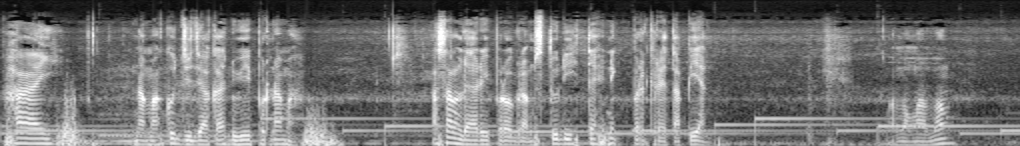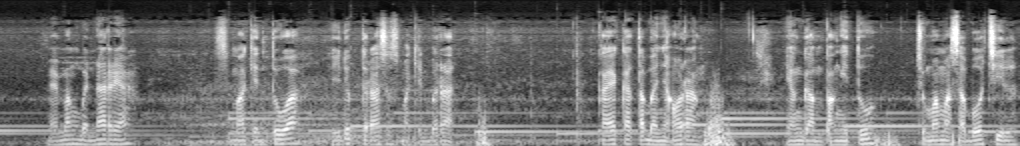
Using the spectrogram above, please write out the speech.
Hai, namaku Jejaka Dwi Purnama. Asal dari program studi teknik perkeretapian. Ngomong-ngomong, memang benar ya, semakin tua hidup terasa semakin berat. Kayak kata banyak orang, yang gampang itu cuma masa bocil.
